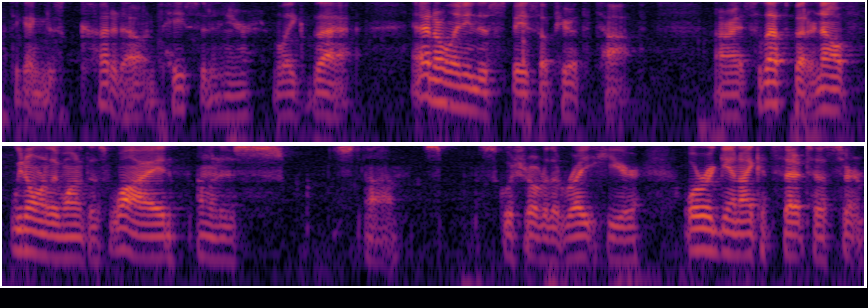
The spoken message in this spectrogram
I think I can just cut it out and paste it in here like that. And I don't really need this space up here at the top. Alright, so that's better. Now, if we don't really want it this wide, I'm going to just uh, squish it over to the right here. Or again, I could set it to a certain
